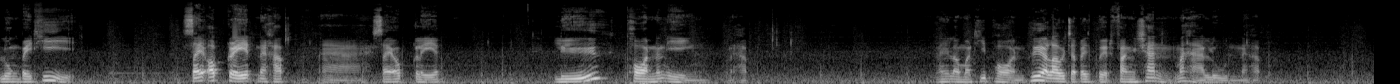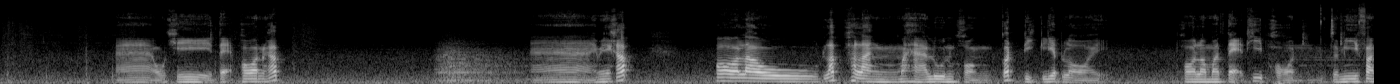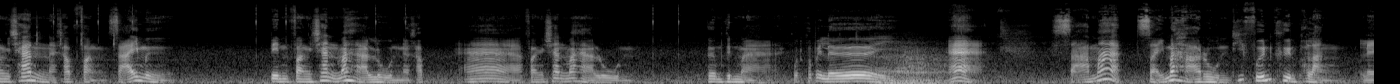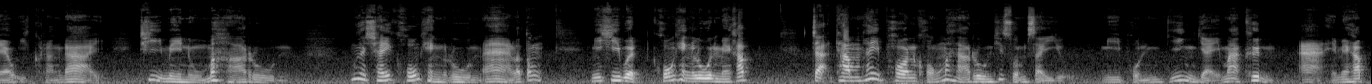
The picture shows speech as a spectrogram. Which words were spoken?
ลงไปที่ Site of Grade นะครับ อ่า Site of Grade หรือพรนั่นเองนะครับ ให้เรามาที่พร เพื่อเราจะไปเปิดฟังก์ชันมหาลูนนะครับ อ่าโอเค แตะพรครับ อ่าเห็นไหมครับ พอเรารับพลังมหาลูนของก็อดดิกเรียบร้อย พอเรามาแตะที่พร จะมีฟังก์ชันนะครับ ฝั่งซ้ายมือ เป็นฟังก์ชันมหาลูนนะครับ อ่าฟังก์ชันมหาลูน เพิ่มขึ้นมากดเข้าไปเลย อ่า สามารถใส่มหารูนที่ฟื้นคืนพลังแล้วอีกครั้งได้ ที่เมนูมหารูน เมื่อใช้โค้งแห่งรูนอ่าเราต้องมีคีย์เวิร์ดโค้งแห่งรูนเห็นไหมครับ จะทำให้พรของมหารูนที่สวมใส่อยู่ มีผลยิ่งใหญ่มากขึ้นอ่าเห็นไหมครับ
